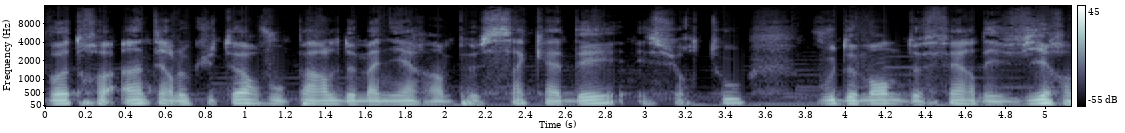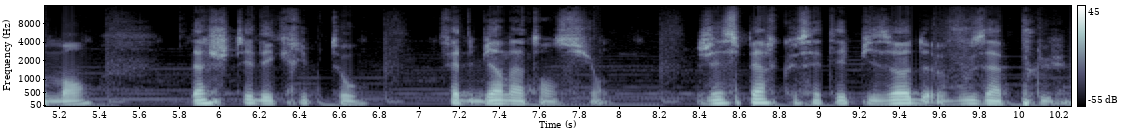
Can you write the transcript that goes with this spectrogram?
votre interlocuteur vous parle de manière un peu saccadée et surtout vous demande de faire des virements, d'acheter des cryptos, faites bien attention. J'espère que cet épisode vous a plu.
